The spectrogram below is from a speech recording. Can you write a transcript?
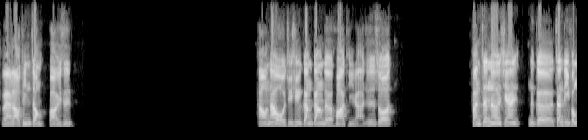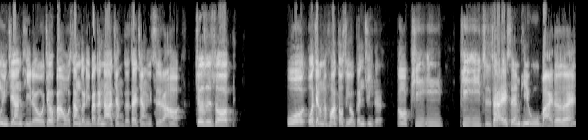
对，老听众，不好意思。好，那我继续刚刚的话题啦，就是说，反正呢，现在那个战地风云既然提了，我就把我上个礼拜跟大家讲的再讲一次了哈，就是说，我我讲的话都是有根据的哦，P E P E 只在 S M P 五百，对不对？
